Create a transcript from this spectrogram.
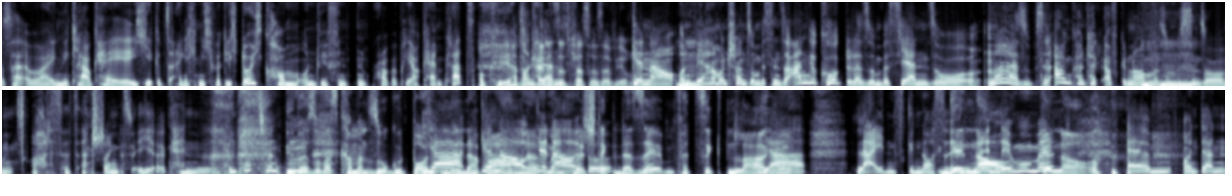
es war irgendwie klar, okay, hier gibt's eigentlich nicht wirklich durchkommen und wir finden probably auch keinen Platz. Okay, ihr hattet Und keine dann- Sitzplatzreservierung. Genau, und wir haben uns schon so ein bisschen so angeguckt oder so ein bisschen so, ne, also ein bisschen Augenkontakt aufgenommen und so ein bisschen so, oh, das ist jetzt anstrengend, dass wir hier keinen, keinen Platz finden. Über sowas kann man so gut bonden Ja, in der genau, Bahn. Ne? genau, man man so. steckt in derselben verzickten Lage. ja, Leidensgenossen Genau, in dem Moment. genau. Ähm, und dann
